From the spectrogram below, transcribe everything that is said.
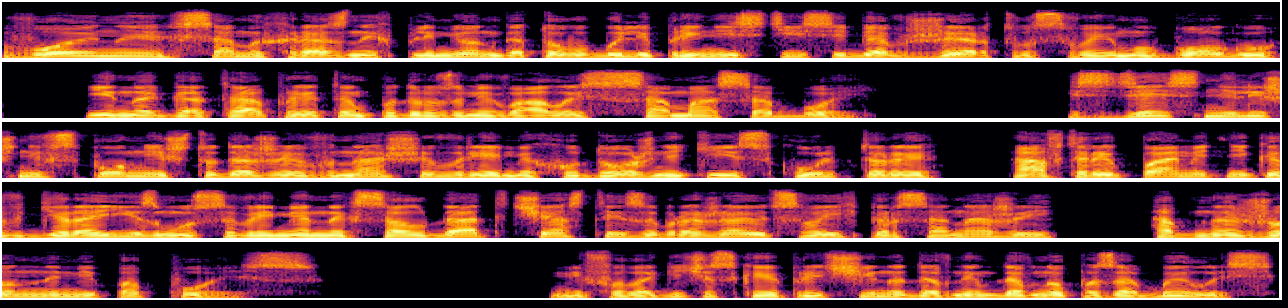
Воины самых разных племен готовы были принести себя в жертву своему богу, и нагота при этом подразумевалась сама собой. Здесь не лишне вспомнить, что даже в наше время художники и скульпторы, авторы памятников героизму современных солдат часто изображают своих персонажей обнаженными по пояс. Мифологическая причина давным-давно позабылась,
